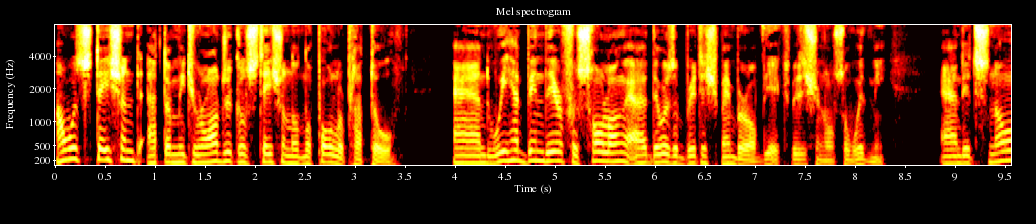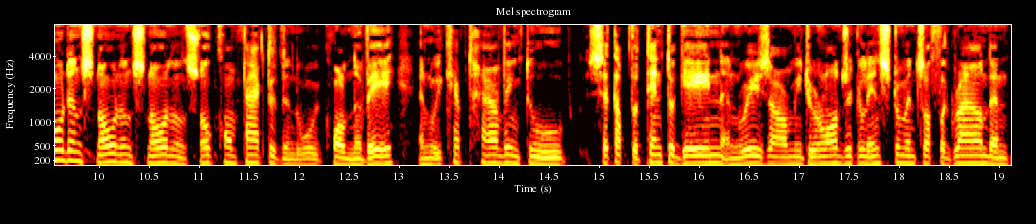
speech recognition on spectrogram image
I was stationed at the meteorological station on the polar plateau, and we had been there for so long. Uh, there was a British member of the expedition also with me, and it snowed and snowed and snowed and snow compacted in what we call neve, and we kept having to set up the tent again and raise our meteorological instruments off the ground, and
